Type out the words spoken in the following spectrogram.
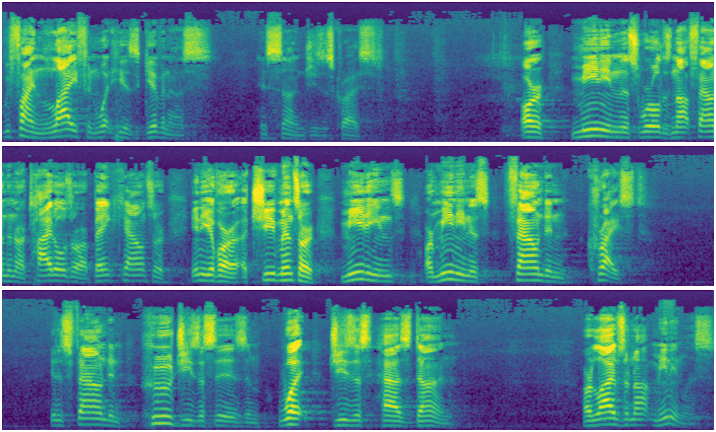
We find life in what He has given us, His Son, Jesus Christ. Our meaning in this world is not found in our titles or our bank accounts or any of our achievements. Our meanings, our meaning is found in Christ. It is found in who Jesus is and what Jesus has done. Our lives are not meaningless.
